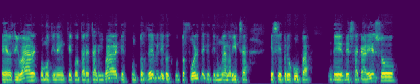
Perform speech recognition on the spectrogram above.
es el rival, cómo tienen que contar este rival, qué puntos débiles, qué puntos fuertes, que tiene un analista que se preocupa de, sacar eso.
